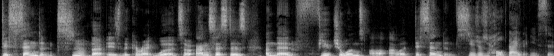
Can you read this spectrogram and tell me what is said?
descendants. That is the correct word. So ancestors, and then future ones are our descendants. 也就是后代的意思。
